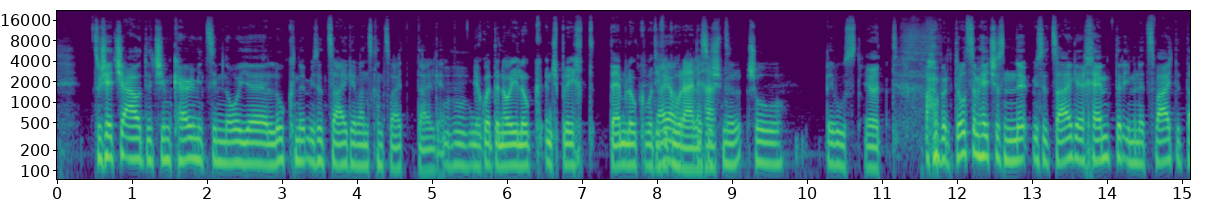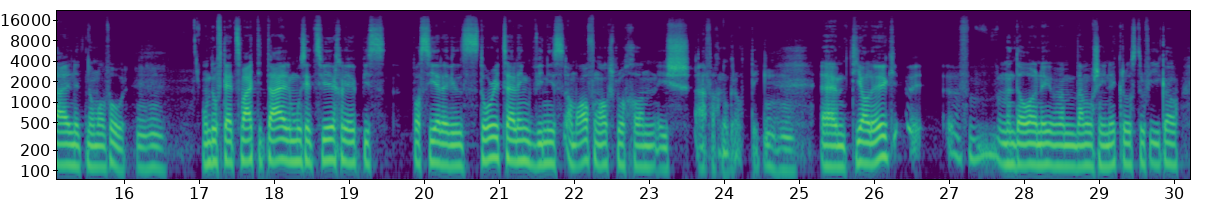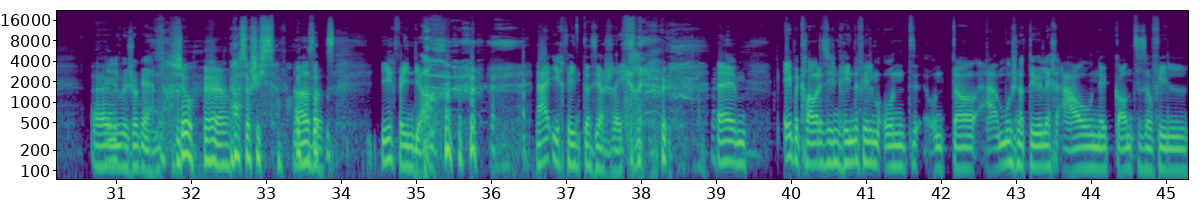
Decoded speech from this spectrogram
Sonst hättest du ja auch den Jim Carrey mit seinem neuen Look nicht müssen zeigen wenn es keinen zweiten Teil gibt. Mhm. Ja gut, der neue Look entspricht dem Look, den die Ja, ja, Figur eigentlich das hat. ist mir schon bewusst. Ja, Aber trotzdem hättest du es nicht müssen zeigen kommt er in einem zweiten Teil nicht nochmal vor. Und auf den zweiten Teil muss jetzt wirklich etwas passieren, weil das Storytelling, wie ich es am Anfang angesprochen habe, ist einfach nur grottig. Ähm, Dialog, wenn, da nicht, wenn, wenn wir wahrscheinlich nicht groß darauf eingehen. ich Ähm, will schon gerne. schon? Ja. Also schiessen mal. Also, ich finde ja. Nein, ich finde das ja schrecklich. ähm, eben klar, es ist ein Kinderfilm und, und da äh, muss natürlich auch nicht ganz so viel.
